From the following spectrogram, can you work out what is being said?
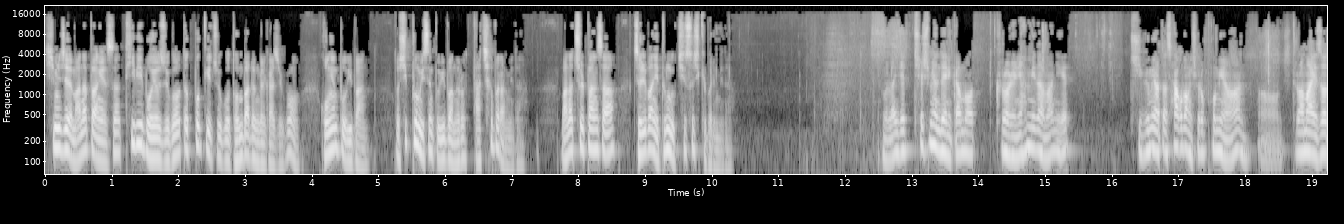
심지어 만화방에서 TV 보여주고 떡볶이 주고 돈 받은 걸 가지고 공연법 위반, 또 식품위생법 위반으로 다 처벌합니다. 만화 출판사 절반이 등록 취소시켜 버립니다. 물론 이제 70년대니까 뭐 그러려니 합니다만 이게 지금의 어떤 사고 방식으로 보면 어, 드라마에서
